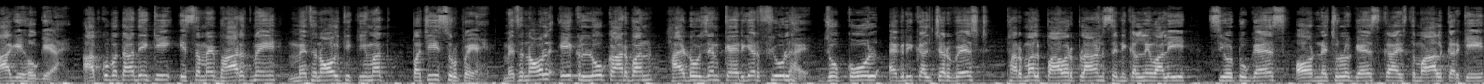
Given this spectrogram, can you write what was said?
आगे हो गया है। आपको बता दें कि इस समय भारत में मेथनॉल की कीमत पच्चीस रूपए है। मेथनॉल एक low carbon hydrogen carrier fuel है, जो coal agriculture waste thermal power plant से निकलने वाली CO2 गैस और नेचुरल गैस का इस्तेमाल करके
